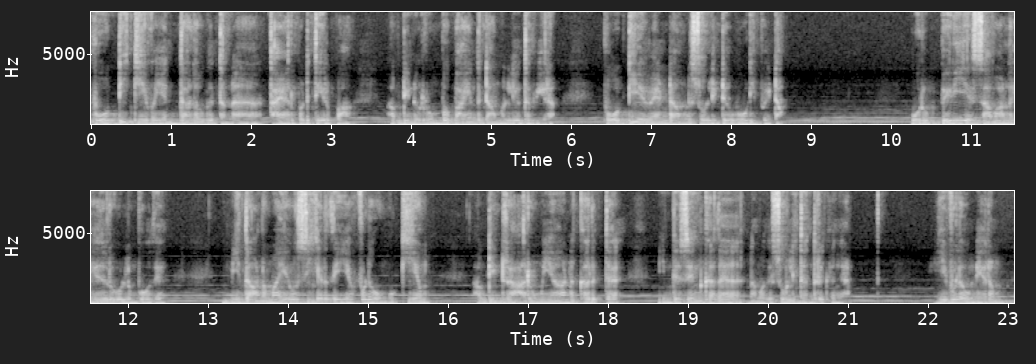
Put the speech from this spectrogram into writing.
போட்டிக்கு இவன் எந்த அளவுக்கு தன்னை தயார்படுத்தி இருப்பான் அப்படின்னு ரொம்ப பயந்துட்டான் மல்யுத்த வீரன் போட்டியே வேண்டாம்னு சொல்லிட்டு ஓடி போயிட்டான். ஒரு பெரிய சவாலை எதிர்கொள்ளும் போது நிதானமாக யோசிக்கிறது எவ்வளவு முக்கியம் அப்படின்ற அருமையான கருத்தை இந்த ஜென் கதை நமக்கு சொல்லி தந்திருக்குங்க. இவ்வளவு நேரம்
